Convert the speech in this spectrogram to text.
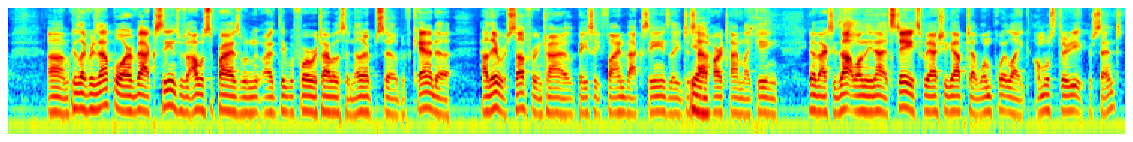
because like for example, our vaccines, was I was surprised when I think before we were talking about this another episode with Canada, how they were suffering trying to basically find vaccines. They just had a hard time like getting you know vaccines out. Well, in the United States, we actually got up to at one point like almost thirty eight percent.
